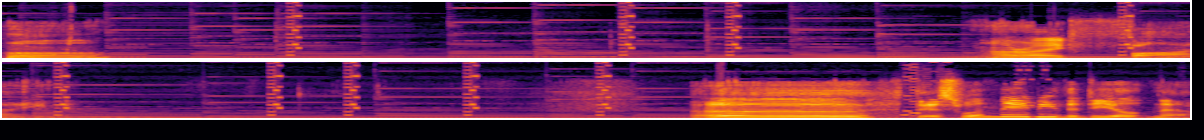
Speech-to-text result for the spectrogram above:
Huh? Alright, fine. Uh, this one may be the deal? No.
